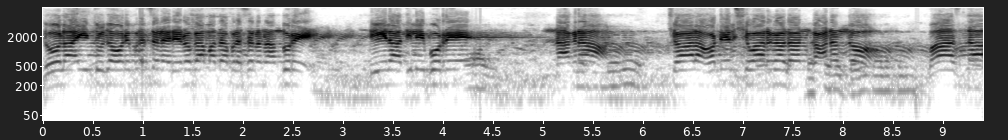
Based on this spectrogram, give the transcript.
डोलाई तुळजावणे प्रसन्न रेणुका माता प्रसन्न नांदुरे. तिला दिलीप बोरे नागना. चार हॉटेल शिवार गार्डन आनंद. पाचला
